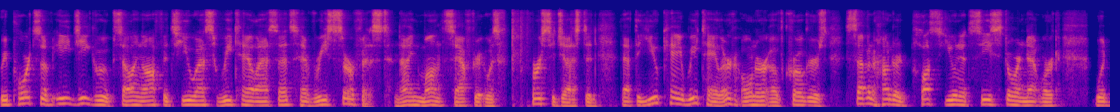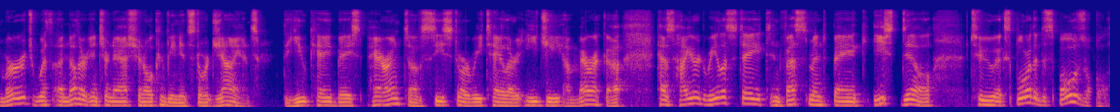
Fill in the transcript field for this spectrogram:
Reports of EG Group selling off its U.S. retail assets have resurfaced nine months after it was first suggested that the UK retailer, owner of Kroger's 700 plus unit C store network, would merge with another international convenience store giant. The UK based parent of C store retailer EG America has hired real estate investment bank Eastdil to explore the disposal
